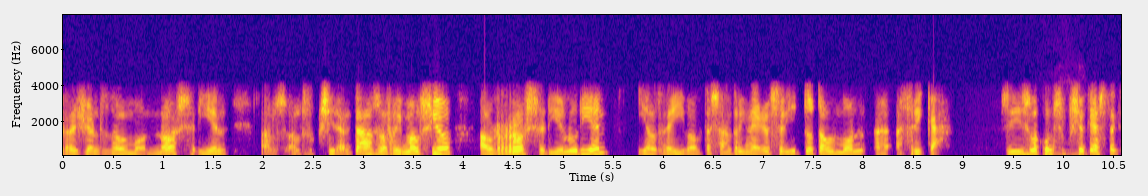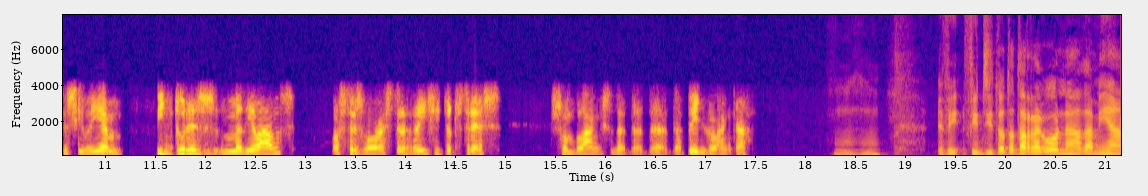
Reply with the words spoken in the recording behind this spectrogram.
regions del món, no? Serien els, els occidentals, el rei Malció, el Ros seria l'Orient, i el rei Baltasar, el rei negre, seria tot el món eh, africà. És a dir, és la concepció aquesta que si veiem pintures medievals, ostres, veuràs tres reis i tots tres són blancs, de, de, de, de pell blanca. Mhm. Fi- Fins i tot a Tarragona, Damià,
